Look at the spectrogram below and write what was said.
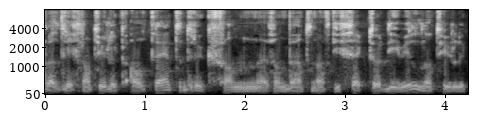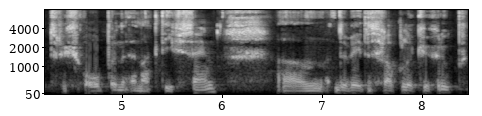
Wel, er is natuurlijk altijd de druk van, eh, van buitenaf. Die sector die wil natuurlijk terug open en actief zijn. Um, de wetenschappelijke groep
